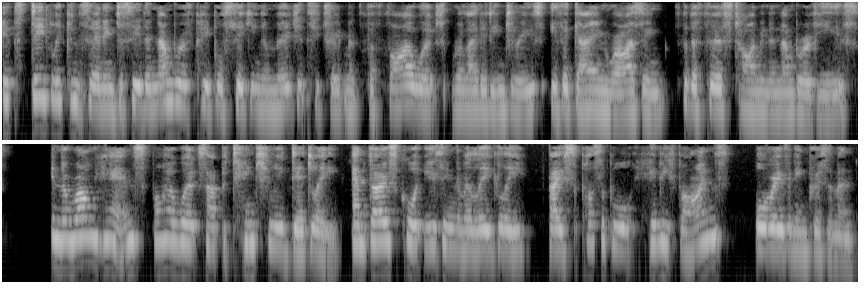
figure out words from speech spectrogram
It's deeply concerning to see the number of people seeking emergency treatment for fireworks related injuries is again rising for the first time in a number of years. In the wrong hands, fireworks are potentially deadly, and those caught using them illegally face possible heavy fines or even imprisonment.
